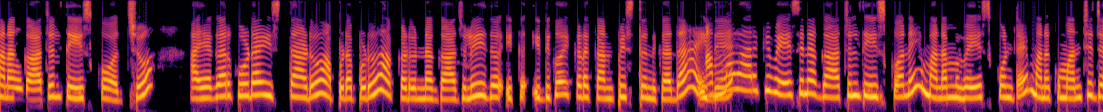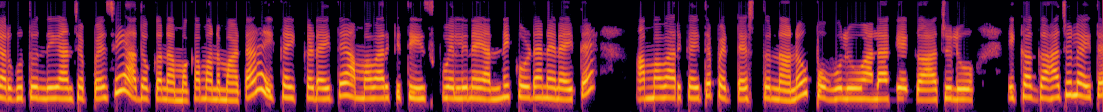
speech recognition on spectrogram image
మనం గాజులు తీసుకోవచ్చు. అయ్యగారు కూడా ఇస్తాడు. అప్పుడప్పుడు అక్కడ ఉన్న గాజులు. ఇదో ఇదిగో ఇక్కడ కనిపిస్తుంది కదా ఇదే. వారికి వేసిన గాజులు తీసుకొని మనం వేసుకుంటే మనకు మంచి జరుగుతుంది అని చెప్పేసి అదొక నమ్మకం అన్నమాట. ఇక ఇక్కడైతే అమ్మవారికి తీసుకువెళ్ళిన అన్ని కూడా నేనైతే అమ్మవారికి అయితే పెట్టేస్తున్నాను. పువ్వులు అలాగే గాజులు. ఇక గాజులు అయితే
